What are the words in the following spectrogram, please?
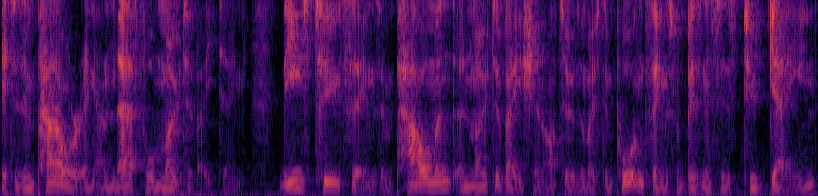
It is empowering and therefore motivating. These two things, empowerment and motivation, are two of the most important things for businesses to gain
